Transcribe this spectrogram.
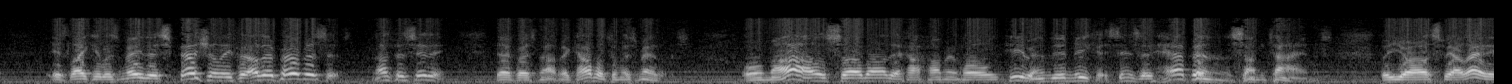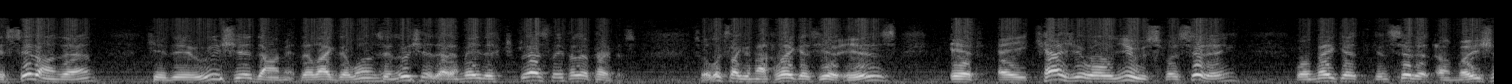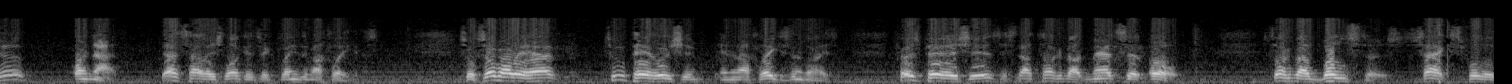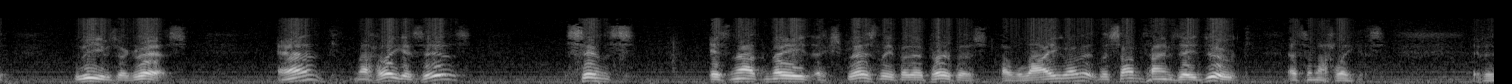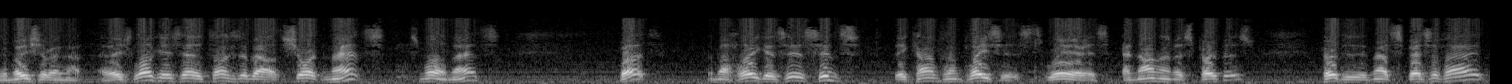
it's like it was made especially for other purposes, not for sitting. Therefore, it's not mekabel to mismelas. Umal saba the chachamim hold even the mika, since it happens sometimes. But yos they sit on them. They're like the ones in Usha that are made expressly for the purpose. So it looks like the machlekas here is if a casual use for sitting will make it considered a Moshe, or not. That's how Reish Lakish explains the Machlekes. So, so far we have two Perushim in the Machlekes and the. First Perush is, it's not talking about mats at all. It's talking about bolsters, sacks full of leaves or grass. And Machlekes is, since it's not made expressly for the purpose of lying on it, but sometimes they do, that's a Machlekes if it's a Moshe or not. Reish Lakish says talks about short mats, small mats, but the machlekes is since they come from places where it's anonymous purpose, purpose is not specified,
